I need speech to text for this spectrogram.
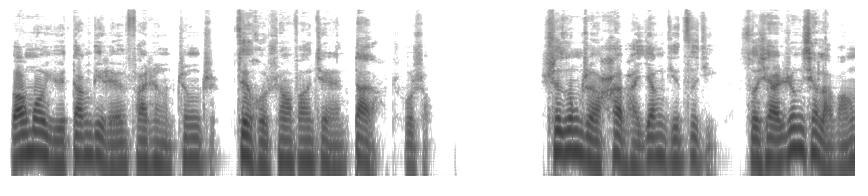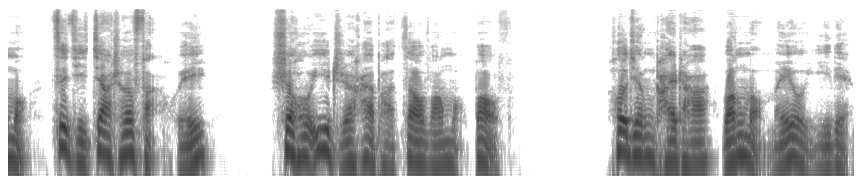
王某与当地人发生争执，最后双方竟然大打出手。失踪者害怕殃及自己，索性扔下了王某，自己驾车返回。事后一直害怕遭王某报复。后经排查，王某没有疑点。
